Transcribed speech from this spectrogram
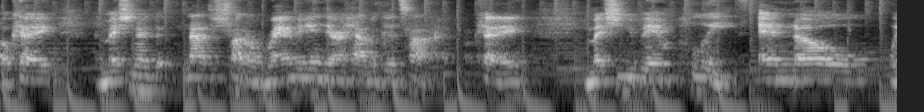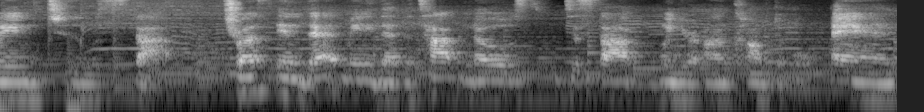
okay? And make sure you're not just trying to ram it in there and have a good time, okay? Make sure you're being pleased and know when to stop. Trust in that, meaning that the top knows to stop when you're uncomfortable. And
